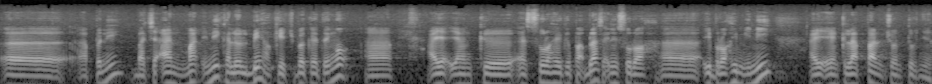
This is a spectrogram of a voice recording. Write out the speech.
uh, apa ni bacaan mat ini. Kalau lebih okey cuba kita tengok uh, ayat yang ke uh, surah yang ke-14 ini surah uh, Ibrahim ini ayat yang ke-8 contohnya.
